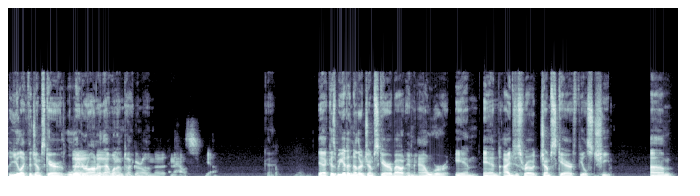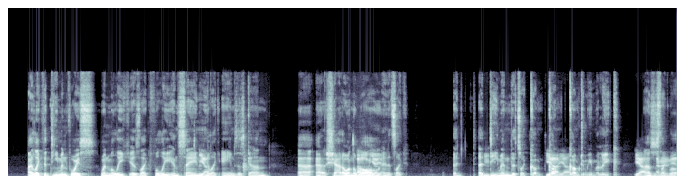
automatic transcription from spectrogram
You like the jump scare later The- on, or the that one I'm talking girl about? in the in the house. Yeah. Okay. Yeah, because we get another jump scare about an Mm-hmm. hour in, and I just wrote jump scare feels cheap. Um, I like the demon voice when Malik is like fully insane and Yeah. he like aims his gun uh, at a shadow on the Oh, wall, yeah, yeah. and it's like a, a demon that's like come Yeah, come yeah. come to me, Malik. Yeah, I was just and like, well, it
